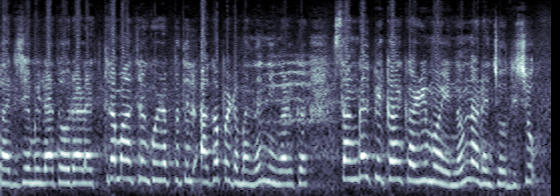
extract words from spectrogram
പരിചയമില്ലാത്ത ഒരാൾ എത്രമാത്രം കുഴപ്പത്തിൽ അകപ്പെടുമെന്ന് നിങ്ങൾക്ക് സങ്കല്പിക്കാൻ കഴിയുമോ എന്നും നടൻ ചോദിച്ചു.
